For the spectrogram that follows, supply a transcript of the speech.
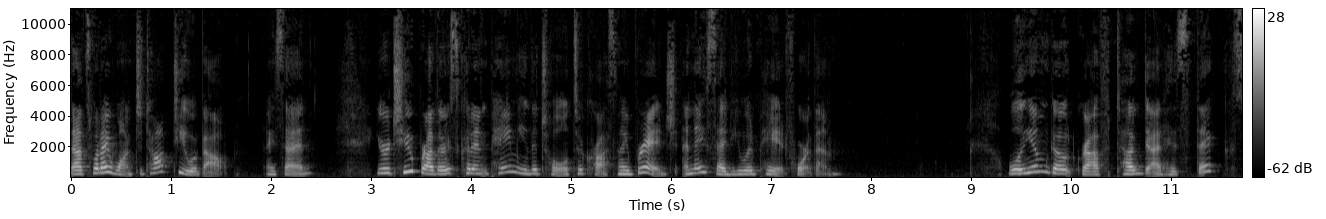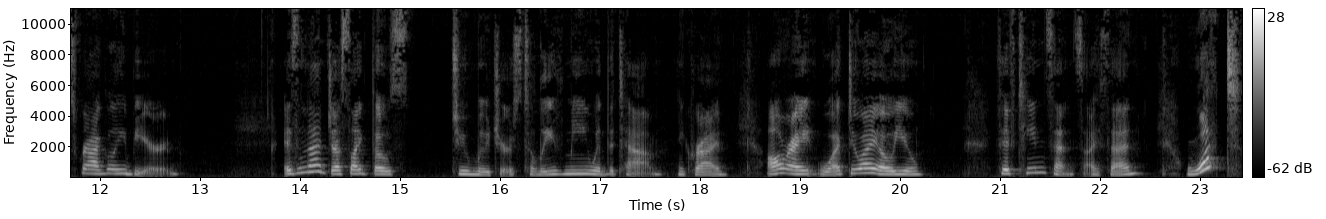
That's what I want to talk to you about, I said. Your two brothers couldn't pay me the toll to cross my bridge, and they said you would pay it for them. William Goat Gruff tugged at his thick, scraggly beard. Isn't that just like those two moochers to leave me with the tab? he cried. All right, what do I owe you? Fifteen cents, I said. What?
